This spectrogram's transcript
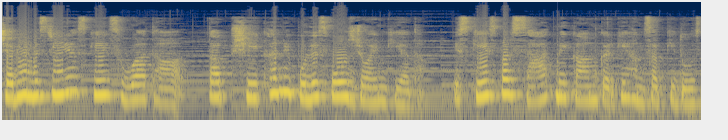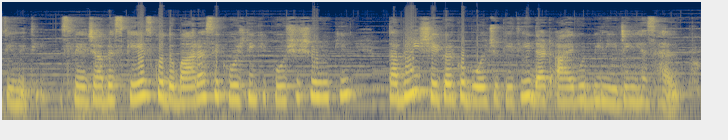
जब ये मिस्टीरियस केस हुआ था, तब शेखर ने पुलिस फोर्स ज्वाइन किया था। इस केस पर साथ में काम करके हम सब की दोस्ती हुई थी। इसलिए जब इस केस को दोबारा से खोजने की कोशिश शुरू की, तभी शेखर को बोल चुकी थी that I would be needing his help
